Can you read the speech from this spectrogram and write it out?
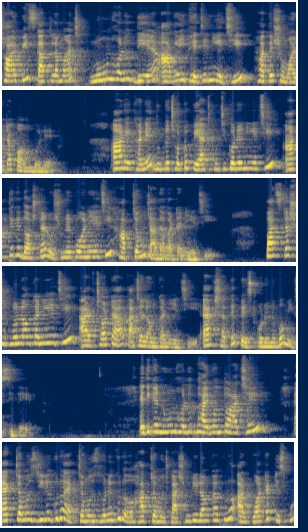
ছয় পিস কাতলা মাছ, নুন, হলুদ দিয়ে আগেই ভেজে নিয়েছি, হাতে সময়টা কম বলে। আর এখানে দুটো ছোট পেঁয়াজ কুচি করে নিয়েছি, আট থেকে দশটা রসুনের কোয়া নিয়েছি, হাফ চামচ আদা বাটা নিয়েছি। পাঁচটা শুকনো লঙ্কা নিয়েছি আর ছটা কাঁচা লঙ্কা নিয়েছি, একসাথে পেস্ট করে নেব মিক্সিতে এদিকে নুন, হলুদ ভাই বোন তো আছেই এক চামচ জিরে গুঁড়ো, এক চামচ ধনে গুঁড়ো, হাফ চামচ কাশ্মীরি লঙ্কা গুঁড়ো আর কোয়ার্টার টিস্পুন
